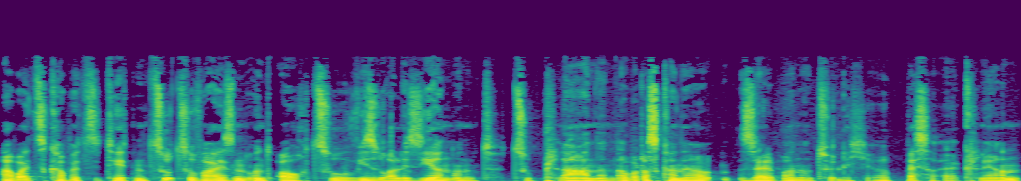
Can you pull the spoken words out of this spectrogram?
Arbeitskapazitäten zuzuweisen und auch zu visualisieren und zu planen. Aber das kann er selber natürlich äh, besser erklären.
